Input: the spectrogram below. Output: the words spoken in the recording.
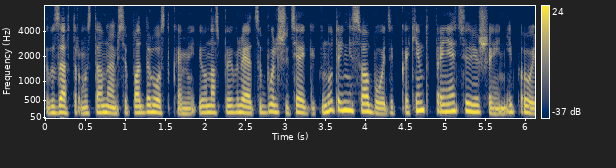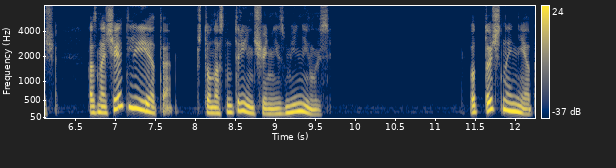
завтра мы становимся подростками, и у нас появляется больше тяги к внутренней свободе, к каким-то принятию решений и прочее. Означает ли это, что у нас внутри ничего не изменилось? Вот точно нет.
